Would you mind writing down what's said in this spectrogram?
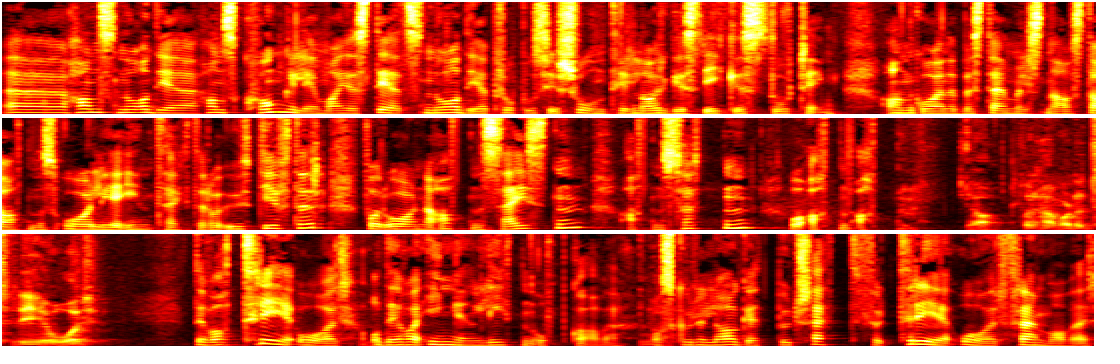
Uh, hans, nådige, hans kongelige majestets nådige proposisjon til Norges rikes storting angående bestemmelsen av statens årlige inntekter og utgifter for årene 1816, 1817 og 1818. Ja, for her var det tre år. Det var tre år, og det var ingen liten oppgave å skulle lage et budsjett for tre år fremover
